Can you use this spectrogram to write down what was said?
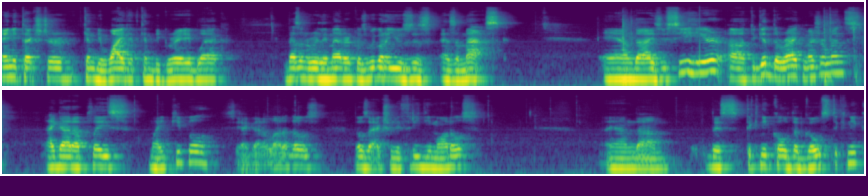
any texture. It can be white, it can be gray, black. Doesn't really matter because we're gonna use this as a mask. And uh, as you see here, uh, to get the right measurements, I gotta place my people. See, I got a lot of those. Those are actually 3D models. And um, this technique called the ghost technique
